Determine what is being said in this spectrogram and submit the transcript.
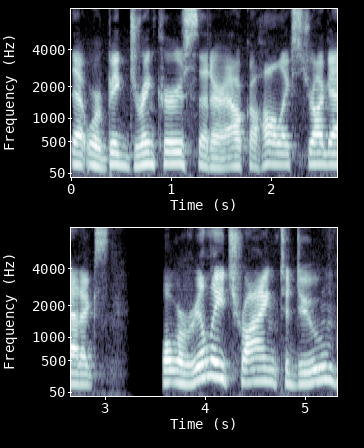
that were big drinkers, that are alcoholics, drug addicts, what we're really trying to do,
